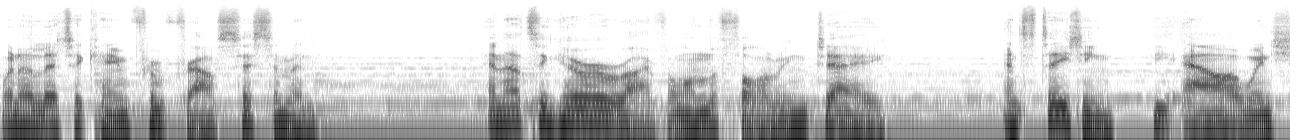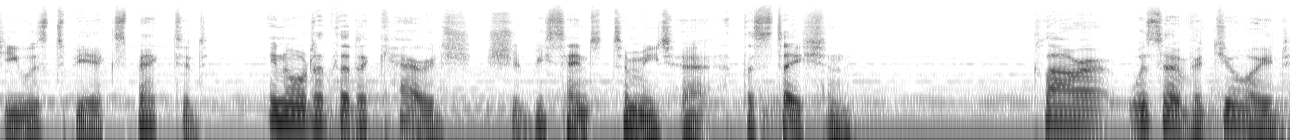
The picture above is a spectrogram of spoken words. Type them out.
when a letter came from Frau Sesemann, announcing her arrival on the following day, and stating the hour when she was to be expected, in order that a carriage should be sent to meet her at the station. Clara was overjoyed,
